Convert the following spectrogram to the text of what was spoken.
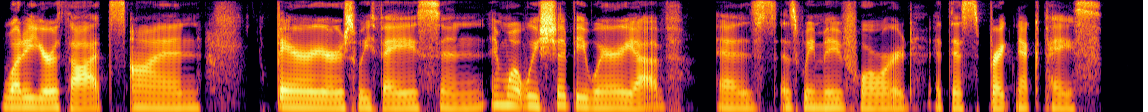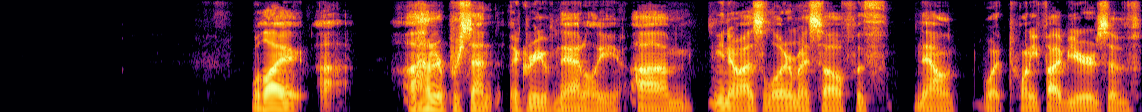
What are your thoughts on barriers we face and, and what we should be wary of as as we move forward at this breakneck pace? Well, I 100% agree with Natalie. Um, you know, as a lawyer myself with now, what, 25 years of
